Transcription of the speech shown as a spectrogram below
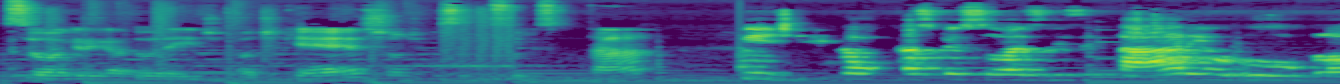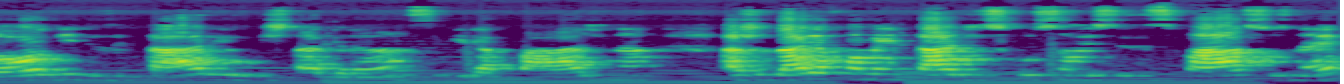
seu agregador aí de podcast, onde você costuma escutar. pedir para as pessoas visitarem o blog, visitarem o Instagram, seguir a página, ajudarem a fomentar a discussão esses espaços, né?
